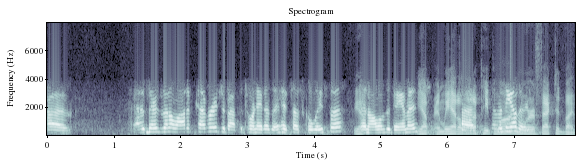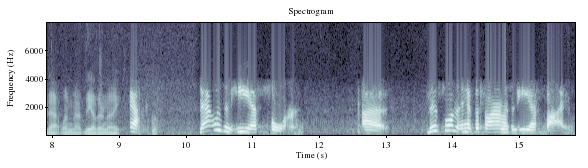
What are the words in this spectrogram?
Uh, uh, there's been a lot of coverage about the tornado that hit Tuscaloosa Yep. and all of the damage. Yep, and we had a lot Uh, of people of the on who were affected by that one uh, the other night. Yeah. That was an EF4. Uh, this one that hit the farm was an EF5.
